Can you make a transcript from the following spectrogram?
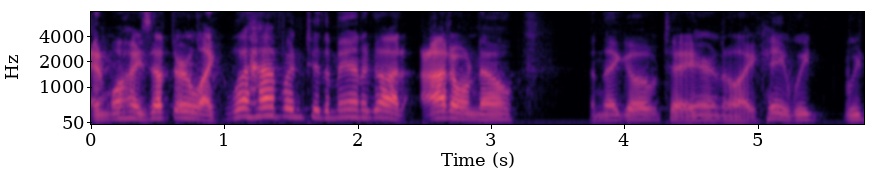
and while he's up there, like, what happened to the man of God? I don't know. And they go to Aaron, they're like, hey, we, we,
